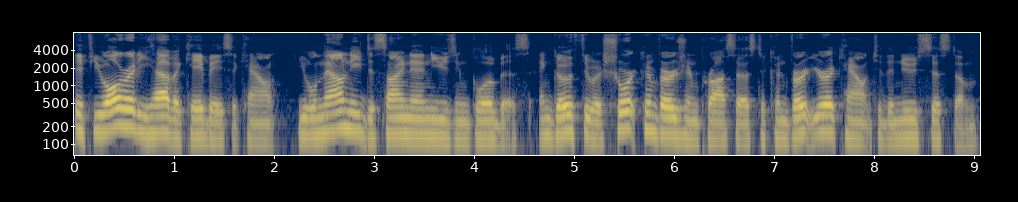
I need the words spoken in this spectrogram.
If you already have a KBase account, you will now need to sign in using Globus and go through a short conversion process to convert your account to the new system.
